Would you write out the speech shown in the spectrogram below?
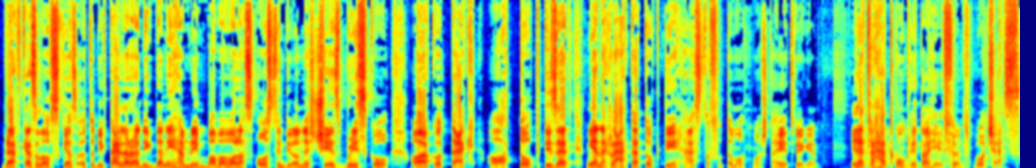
Brad Keselowski az ötödik, Tyler Reddick, Danny Hamlin, Baba Wallace, Austin Dillon és Chase Briscoe alkották a top 10-et. Milyennek láttátok ti ezt a futamot most a hétvégén? Illetve hát konkrétan hétfőn, bocsász.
